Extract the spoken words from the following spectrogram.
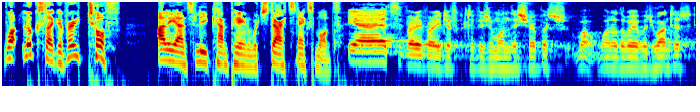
what looks like a very tough Alliance League campaign, which starts next month. Yeah, it's a very, very difficult Division 1 this year, but what, what other way would you want it?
